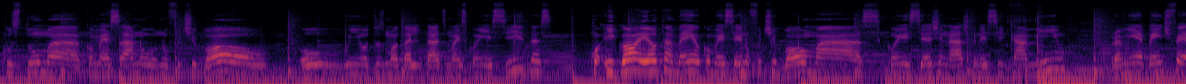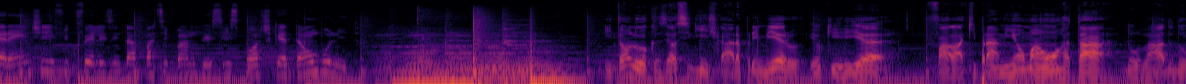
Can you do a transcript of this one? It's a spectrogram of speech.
costuma começar no, no futebol ou em outras modalidades mais conhecidas. Igual eu também, eu comecei no futebol, mas conheci a ginástica nesse caminho. Para mim é bem diferente e fico feliz em estar participando desse esporte que é tão bonito. Então, Lucas, é o seguinte, cara. Primeiro, eu queria falar que para mim é uma honra estar tá do lado do,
